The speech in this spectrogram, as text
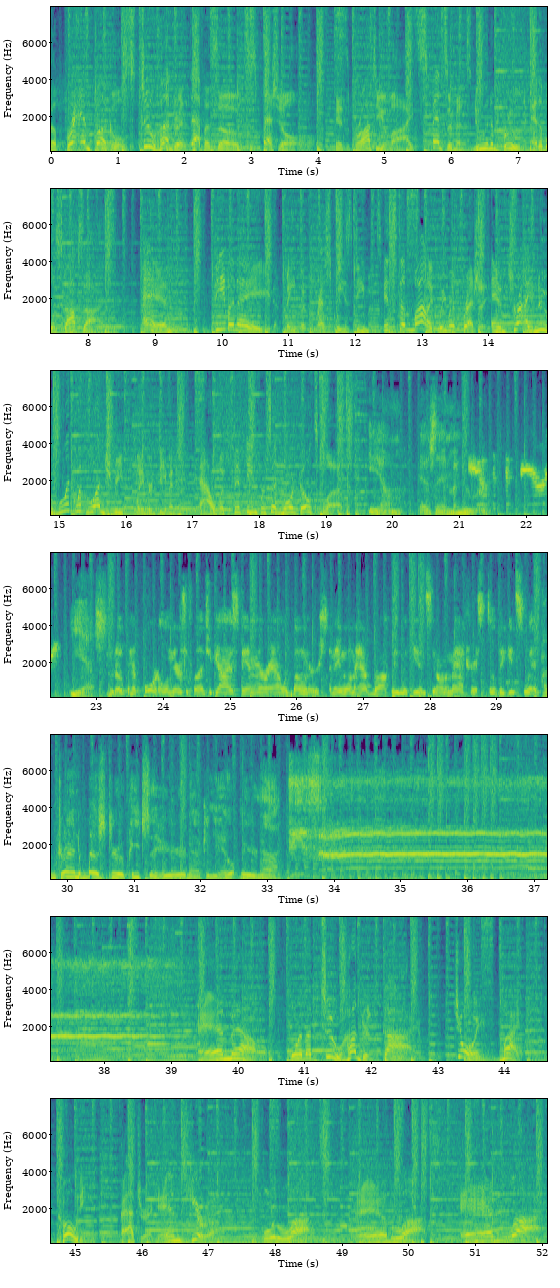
The Pran Funkels 200th episode special is brought to you by Spencerman's new and improved edible stop size and Demonade, made with fresh squeezed demons. It's demonically refreshing. And try new liquid lunch meat flavored Demonade, now with 15% more goat's blood. M as in manure. Yes. You would open a portal and there's a bunch of guys standing around with boners and they want to have broccoli with you and sit on a mattress until they get sweaty. I'm trying to bust through a pizza here. Now, can you help me or not? Pizza! And now, for the 200th time, join Mike, Cody, Patrick, and Kira for lots and lots and lots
